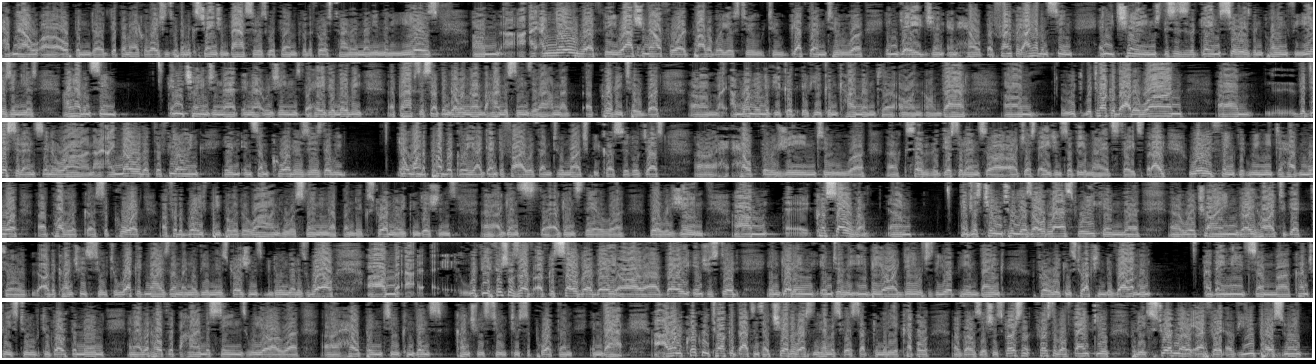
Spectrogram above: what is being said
have now uh, opened uh, diplomatic relations with them, exchanged ambassadors with them for the first time in many, many years. Um, I, I, know that the rationale for it probably is to, to get them to uh, engage and, and, help, but frankly, I haven't seen any change. This is a game Syria has been playing for years and years. I haven't seen any change in that in that regime's behavior. Maybe uh, perhaps there's something going on behind the scenes that I'm not uh, privy to, but um, I, am wondering if you could if you can comment uh, on on that. Um, we, we talk about Iran, um, the dissidents in Iran. I, I know that the feeling in, in some quarters is that we don't want to publicly identify with them too much because it'll just uh, help the regime to uh, uh, say that the dissidents are, are, just agents of the United States. But I really think that we need to have more uh, public uh, support uh, for the brave people of Iran who are standing up under extraordinary conditions against against their their regime. Um, Kosovo. Um, I just turned two years old last week, and uh, uh, we're trying very hard to get uh, other countries to, to recognize them. I know the administration has been doing that as well. Um, uh, with the officials of, of Kosovo, they are uh, very interested in getting into the EBRD, which is the European Bank for Reconstruction Development. Uh, they need some uh, countries to, to vote them in, and I would hope that behind the scenes we are uh, uh helping to convince countries to, to support them in that. Uh, I want to quickly talk about, since I chair the Western Hemisphere Subcommittee, a couple of those issues. First, first of all, thank you for the extraordinary effort of you personally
